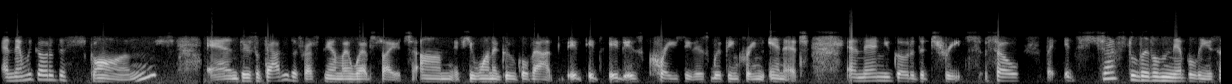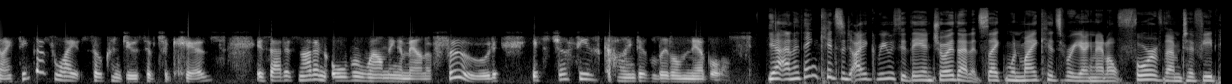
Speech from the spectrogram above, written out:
And then we go to the scones. And there's a fabulous recipe on my website um, if you want to Google that. It, it, it is crazy. There's whipping cream in it. And then you go to the treats. So, but it's just little nibblies. And I think that's why it's so conducive to kids is that it's not an overwhelming amount of food. It's just these kind of little nibbles. Yeah, and I think kids, I agree with you. They enjoy that. It's like when my kids were young and I had all four of them to feed,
